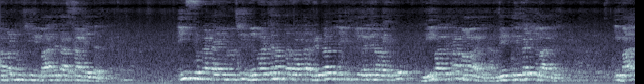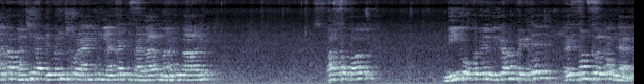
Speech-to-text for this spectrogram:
అప్పటి నుంచి మీ బాధ్యత స్టార్ట్ అవుతుంది తీసుకున్న టైం నుంచి నిమజ్జనం తర్వాత రిటర్న్ ఇంటికి వెళ్ళిన వరకు మీ బాధ్యత మా బాధ్యత మీకు ఇద్దరికి బాధ్యత ఈ బాధ్యత మంచిగా నిర్వహించుకోవడానికి మీ అందరికీ సహకారం మనకు కావాలి ఫస్ట్ ఆఫ్ ఆల్ మీకు ఒకవేళ విగ్రహం పెడితే రెస్పాన్సిబుల్గా ఉండాలి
